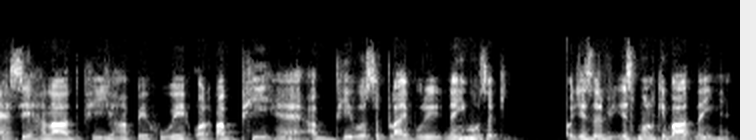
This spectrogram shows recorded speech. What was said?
ऐसे हालात भी यहाँ पे हुए और अब भी है। अब भी वो सप्लाई पूरी नहीं हो सकी। और ये सिर्फ़ इस मुल्क की बात नहीं है।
